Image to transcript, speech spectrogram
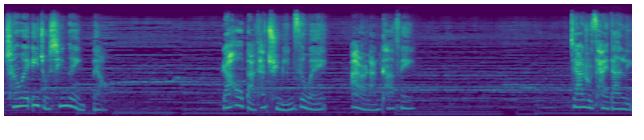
成为一种新的饮料，然后把它取名字为爱尔兰咖啡，加入菜单里，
